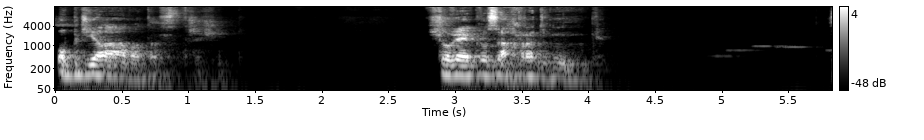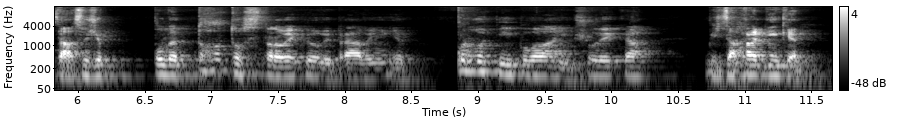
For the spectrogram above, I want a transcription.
obdělávat a střešit. Člověk jako zahradník. Zdá se, že podle tohoto starověkého vyprávění je prvotním povoláním člověka být zahradníkem.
